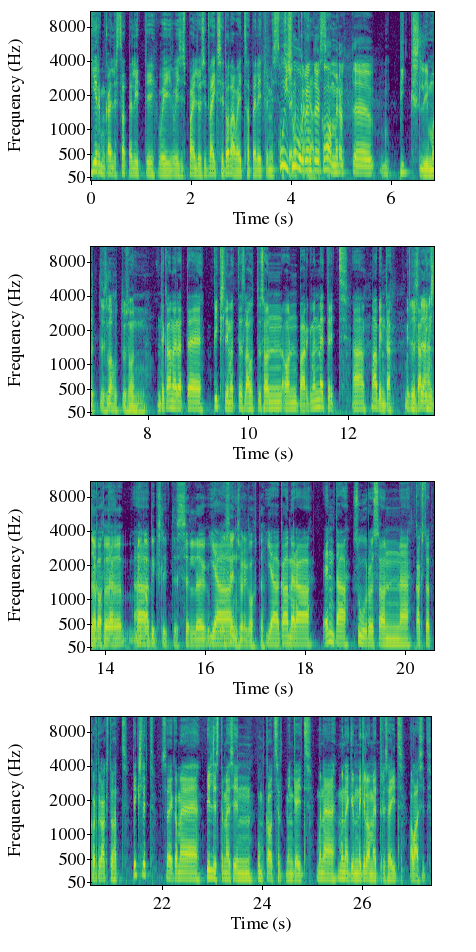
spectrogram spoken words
hirmkallist satelliiti või, või siis paljusid väikseid odavaid satelliite, mis kui mis suur nende kaamerate piksli mõttes lahutus on? Nende kaamerate piksli mõttes lahutus on, on paarkümmend meetrit äh, maapinda. mida see tähendab äh, megapikslites selle ja, sensori kohta? ja kaamera enda suurus on äh, kaks tuhat korda kaks tuhat pikslit, seega me pildistame siin umbkaudselt mingeid mõne, mõnekümne kilomeetriseid alasid.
